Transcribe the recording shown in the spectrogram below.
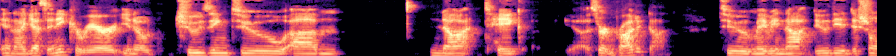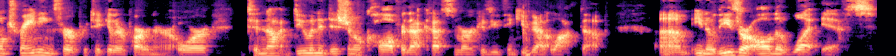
and I guess any career, you know, choosing to, um, not take a certain project on, to maybe not do the additional trainings for a particular partner, or to not do an additional call for that customer because you think you've got it locked up. Um, you know, these are all the what ifs,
